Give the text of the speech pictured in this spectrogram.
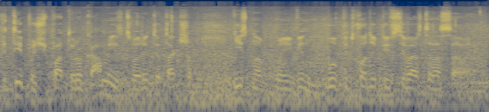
піти, почіпати руками і створити так, щоб дійсно він був підходив під всі версти населення.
